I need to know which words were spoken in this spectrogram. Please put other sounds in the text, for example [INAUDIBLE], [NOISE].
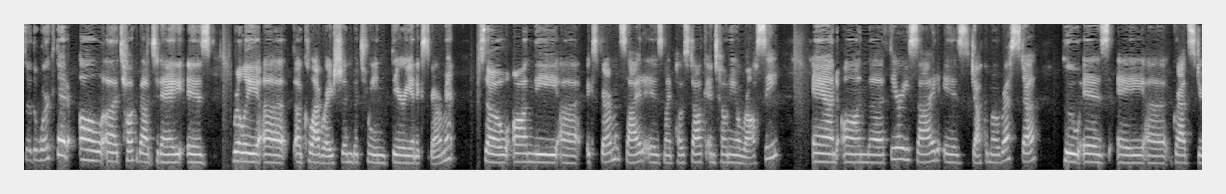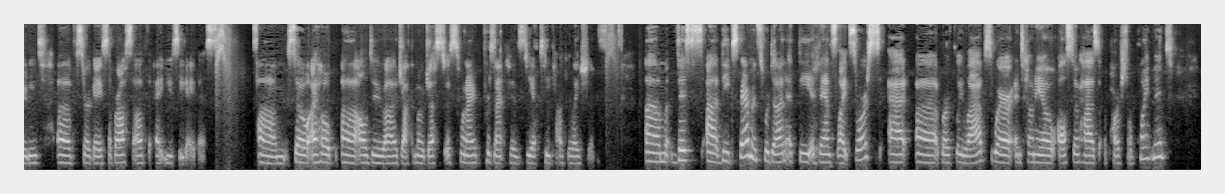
So the work that I'll uh, talk about today is really a, a, collaboration between theory and experiment. So on the uh, experiment side is my postdoc Antonio Rossi, and on the theory side is Giacomo Resta, who is a uh, grad student of Sergei Savrasov at UC Davis. Um, so I hope uh, I'll do uh, Giacomo justice when I present his DFT calculations. Um, this, uh, the experiments were done at the Advanced Light Source at uh, Berkeley Labs, where Antonio also has a partial appointment.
